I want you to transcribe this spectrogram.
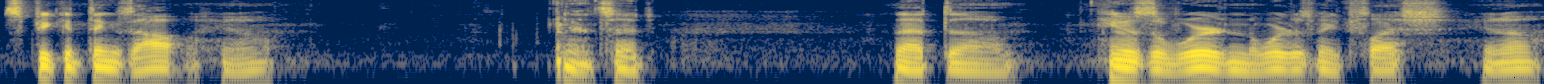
speaking things out, you know. And it said that um, he was the Word, and the Word was made flesh, you know.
